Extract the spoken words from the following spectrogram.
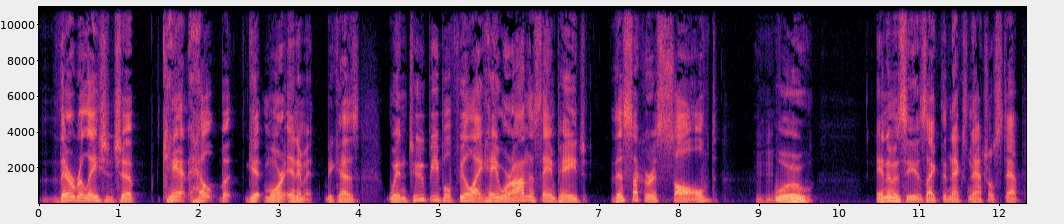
their relationship can't help but get more intimate because when two people feel like, hey, we're on the same page, this sucker is solved. Mm-hmm. Whoa. Intimacy is like the next natural step.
